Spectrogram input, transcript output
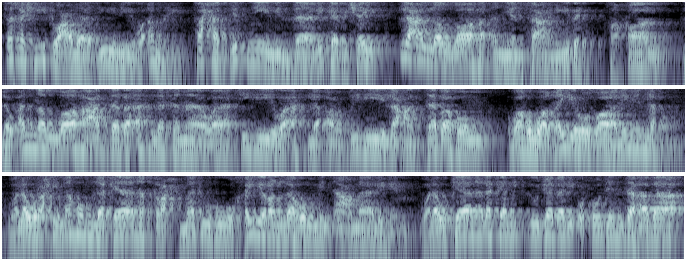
فخشيت على ديني وأمري. فحدثني من ذلك بشيء لعل الله أن ينفعني به. فقال لو أن الله عذب أهل سماواته وأهل أرضه لعذبهم وهو غير ظالم لهم. ولو رحمهم لكانت رحمته خيرا لهم من أعمالهم. ولو كان لك مثل جبل أحد ذهبا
